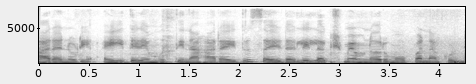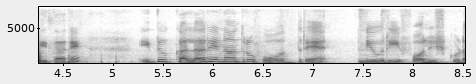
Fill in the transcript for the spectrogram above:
ಹಾರ ನೋಡಿ. ಐದೆಳೆ ಮುತ್ತಿನ ಹಾರ ಇದು. ಸೈಡಲ್ಲಿ ಲಕ್ಷ್ಮಿ ಅಮ್ಮನವರು ಮೋಪನ್ನ ಕೊಟ್ಟಿದ್ದಾರೆ. ಇದು ಕಲರ್ ಏನಾದರೂ ಹೋದರೆ ನೀವು ರೀಫಾಲಿಶ್ ಕೂಡ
